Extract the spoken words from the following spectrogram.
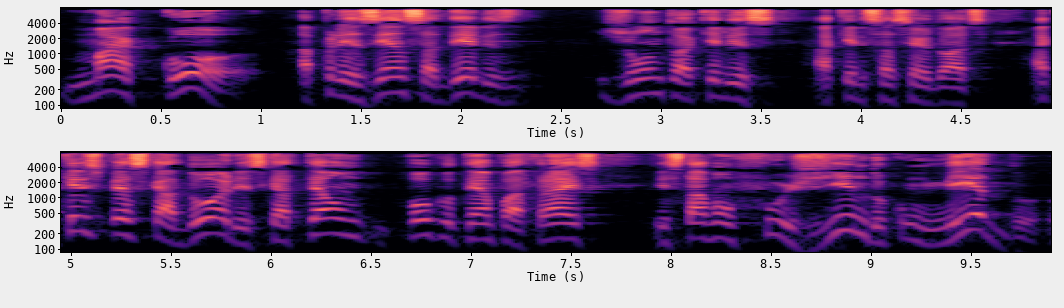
marcou a presença deles junto àqueles, àqueles sacerdotes. Aqueles pescadores que até um pouco tempo atrás estavam fugindo com medo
